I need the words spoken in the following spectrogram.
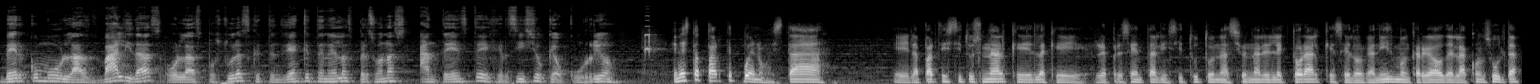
ver como las válidas o las posturas que tendrían que tener las personas ante este ejercicio que ocurrió. En esta parte, bueno, está eh, la parte institucional que es la que representa al Instituto Nacional Electoral, que es el organismo encargado de la consulta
